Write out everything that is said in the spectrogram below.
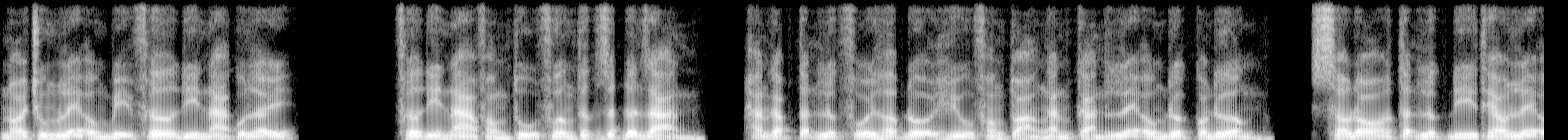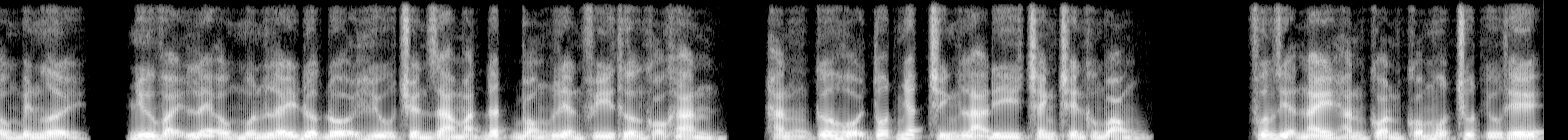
Nói chung lệ ổng bị Ferdinand của lấy. Ferdinand phòng thủ phương thức rất đơn giản, hắn gặp tận lực phối hợp đội hưu phong tỏa ngăn cản lệ ổng được con đường, sau đó tận lực đi theo lệ ổng bên người, như vậy lệ ổng muốn lấy được đội hưu truyền ra mặt đất bóng liền phi thường khó khăn, hắn cơ hội tốt nhất chính là đi tranh trên không bóng. Phương diện này hắn còn có một chút ưu thế,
